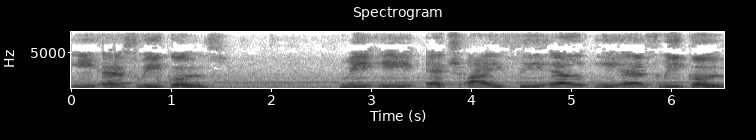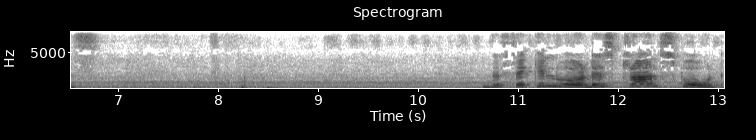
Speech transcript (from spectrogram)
E S vehicles. V E H I C L E S vehicles The second word is transport.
